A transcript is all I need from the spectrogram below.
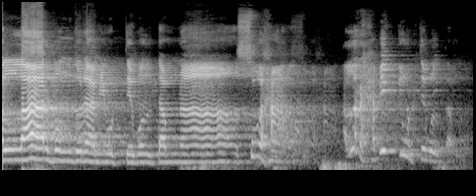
আল্লাহর বন্ধুরা আমি উঠতে বলতাম না। সুহান আল্লাহর হাবিবকে উঠতে বলতাম। না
